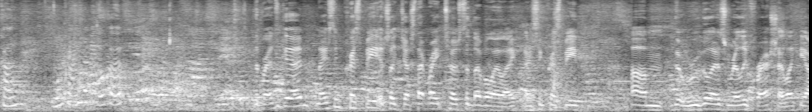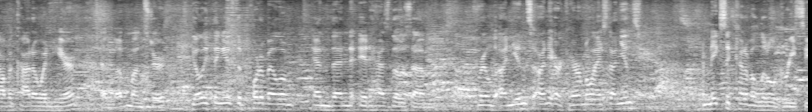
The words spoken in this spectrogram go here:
Okay, okay. The bread's good, nice and crispy. It's like just that right toasted level I like, nice and crispy. Um, the arugula is really fresh. I like the avocado in here. I love Munster. The only thing is the portobello, and then it has those um, grilled onions on it, or caramelized onions. It makes it kind of a little greasy.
